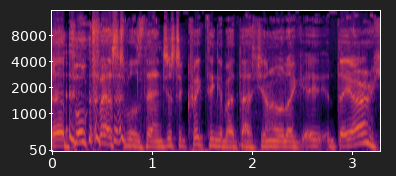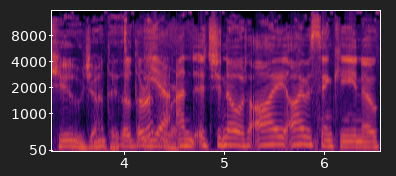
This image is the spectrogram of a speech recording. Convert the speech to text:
Uh, book festivals, then, just a quick thing about that. You know, like uh, they are huge, aren't they? They're, they're yeah, everywhere. and you know what? I, I was thinking, you know,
